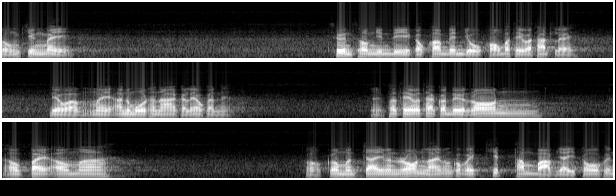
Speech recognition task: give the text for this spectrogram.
สงฆ์จึงไม่ ชื่นชมยินดีกับความเป็นอยู่ของพระเทวทัตเลย เรียกว่าไม่อนุโมทนากันแล้วกันเนี่ย พระเทวทัตก็เดือดร้อน เอาไปเอามาก็มันใจมันร้อนหลาย มันก็ไปคิดทำบาปใหญ่โตขึ้น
